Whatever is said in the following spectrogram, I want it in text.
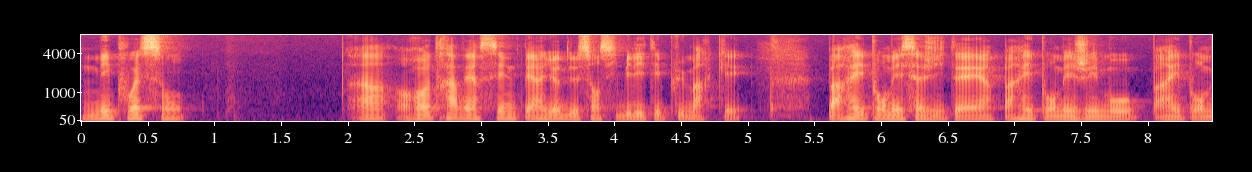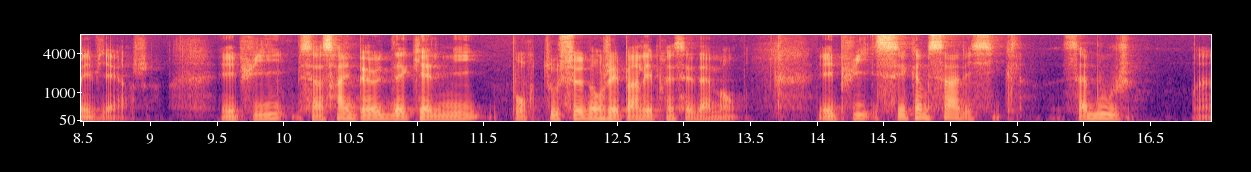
mes poissons, à retraverser une période de sensibilité plus marquée. Pareil pour mes Sagittaires, pareil pour mes Gémeaux, pareil pour mes Vierges. Et puis, ça sera une période d'accalmie pour tous ceux dont j'ai parlé précédemment. Et puis, c'est comme ça, les cycles. Ça bouge. Hein.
